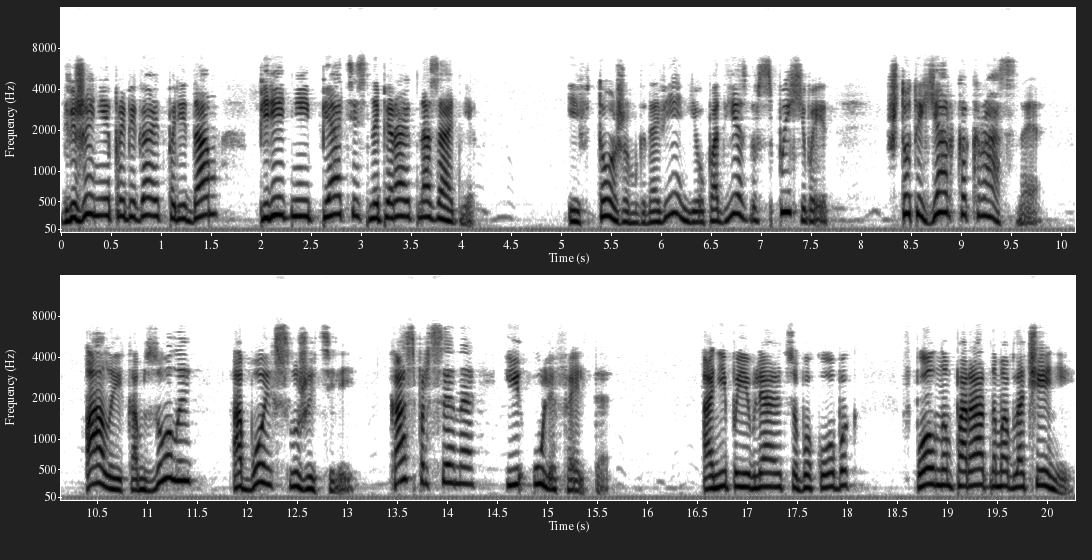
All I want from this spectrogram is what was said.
Движение пробегает по рядам, передние пятясь напирают на задних. И в то же мгновение у подъезда вспыхивает что-то ярко-красное. Алые камзолы обоих служителей — Касперсена и Улефельта. Они появляются бок о бок, в полном парадном облачении,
